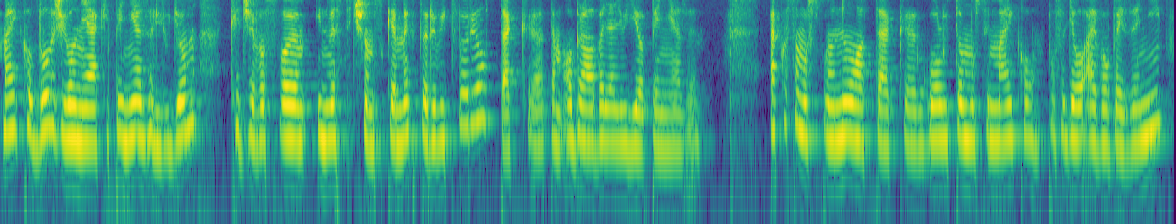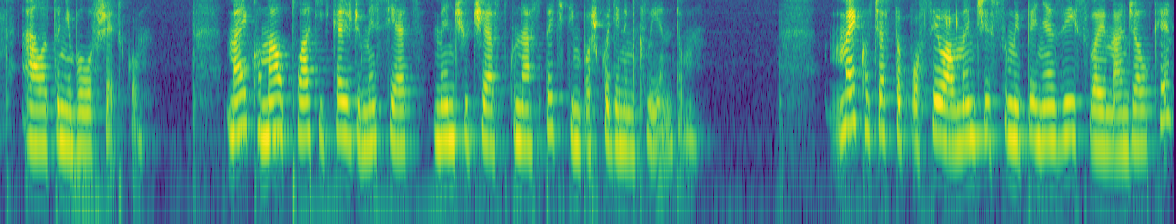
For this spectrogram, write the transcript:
Michael dlžil nejaké peniaze ľuďom, keďže vo svojom investičnom skeme, ktorý vytvoril, tak tam obral veľa ľudí o peniaze. Ako som už spomenula, tak kvôli tomu si Michael posadil aj vo väzení, ale to nebolo všetko. Michael mal platiť každý mesiac menšiu čiastku naspäť tým poškodeným klientom. Michael často posielal menšie sumy peňazí svojej manželke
